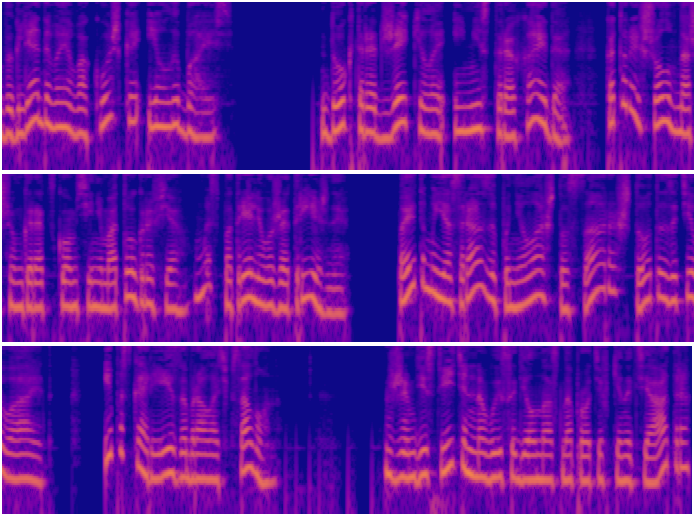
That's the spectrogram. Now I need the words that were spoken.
выглядывая в окошко и улыбаясь. Доктора Джекила и мистера Хайда, который шел в нашем городском синематографе, мы смотрели уже трижды, поэтому я сразу поняла, что Сара что-то затевает, и поскорее забралась в салон. Джим действительно высадил нас напротив кинотеатра,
